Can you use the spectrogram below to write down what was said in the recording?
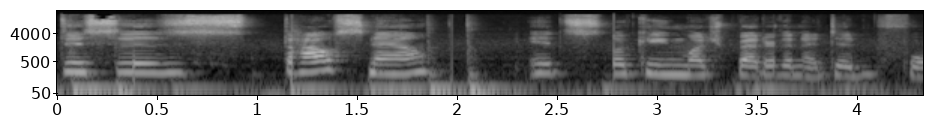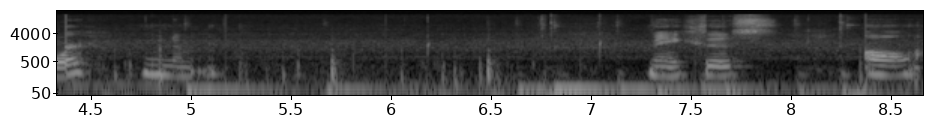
this is the house now. It's looking much better than it did before. I'm gonna make this all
